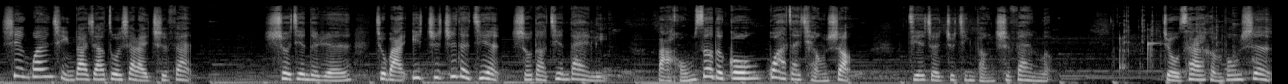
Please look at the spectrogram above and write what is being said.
县官请大家坐下来吃饭。射箭的人就把一支支的箭收到箭袋里，把红色的弓挂在墙上，接着就进房吃饭了。酒菜很丰盛。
